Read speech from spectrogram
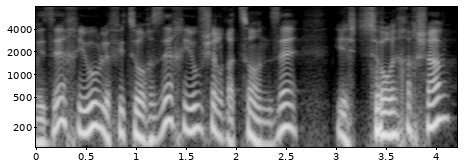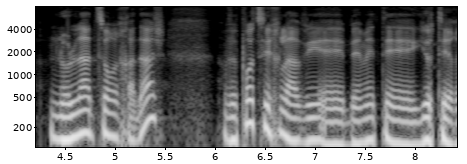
וזה חיוב לפי צורך, זה חיוב של רצון. זה, יש צורך עכשיו, נולד צורך חדש, ופה צריך להביא אה, באמת אה, יותר.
